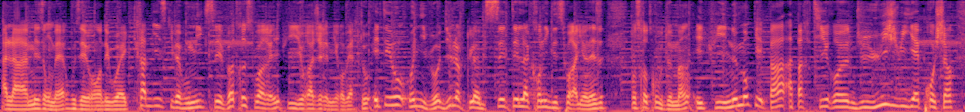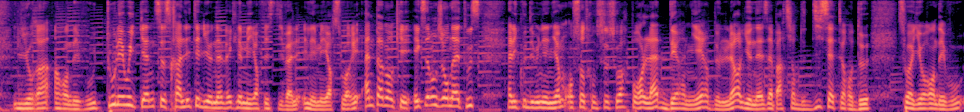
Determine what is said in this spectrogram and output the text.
À la maison mère, vous avez rendez-vous avec Krabiz qui va vous mixer votre soirée. Puis il y aura Jérémy Roberto et Théo au niveau du Love Club. C'était la chronique des soirées lyonnaises. On se retrouve demain. Et puis ne manquez pas, à partir euh, du 8 juillet prochain, il y aura un rendez-vous tous les week-ends. Ce sera l'été lyonnais avec les meilleurs festivals et les meilleures soirées à ne pas manquer. Excellente journée à tous. À l'écoute de Millennium, on se retrouve ce soir pour la dernière de l'heure lyonnaise à partir de 17h02. Soyez au rendez-vous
